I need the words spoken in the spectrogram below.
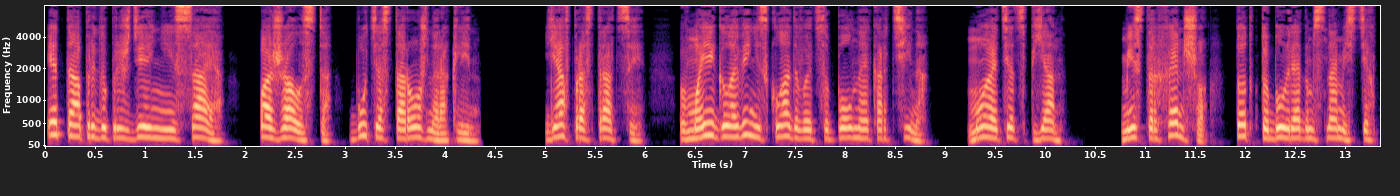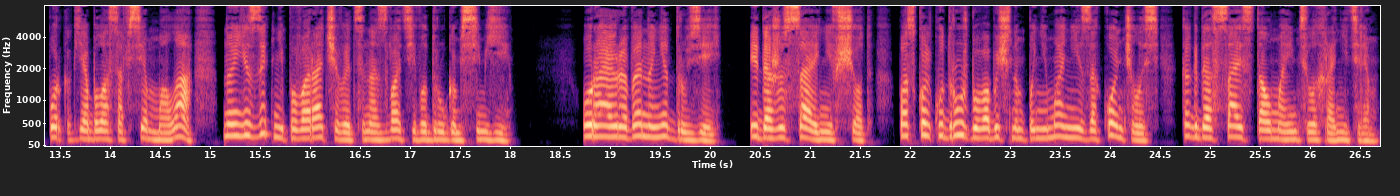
это о предупреждении Исая. Пожалуйста, будь осторожна, Раклин. Я в прострации. В моей голове не складывается полная картина. Мой отец пьян. Мистер Хеншо, тот, кто был рядом с нами с тех пор, как я была совсем мала, но язык не поворачивается назвать его другом семьи. У Раю Ревена нет друзей, и даже Сай не в счет, поскольку дружба в обычном понимании закончилась, когда Сай стал моим телохранителем.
